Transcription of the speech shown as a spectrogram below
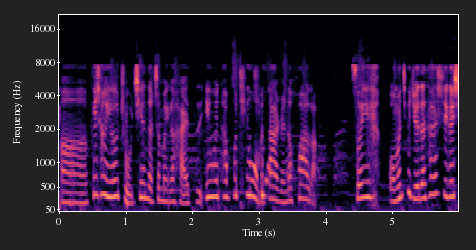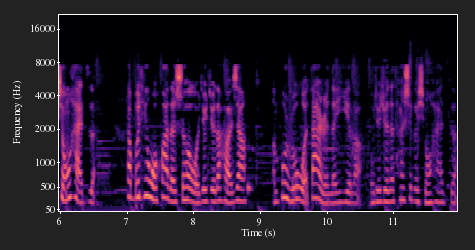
嗯，非常有主见的这么一个孩子，因为他不听我们大人的话了，所以 我们就觉得他是一个熊孩子，他不听我话的时候，我就觉得好像。嗯，不如我大人的意了，我就觉得他是个熊孩子。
